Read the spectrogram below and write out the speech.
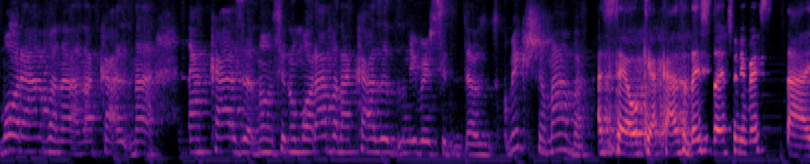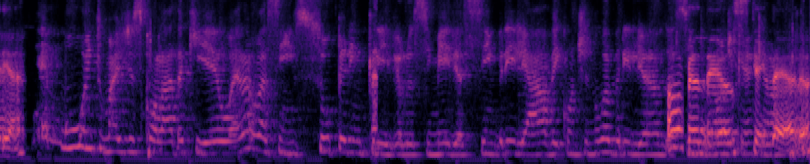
Morava na, na, na, na casa, não, você não morava na casa da universidade, como é que chamava? A CEL, que é a casa da estudante universitária. É muito mais descolada que eu. Era era assim, super incrível. Lucimeire assim, brilhava e continua brilhando. Oh, assim, meu Deus, quem que dera.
